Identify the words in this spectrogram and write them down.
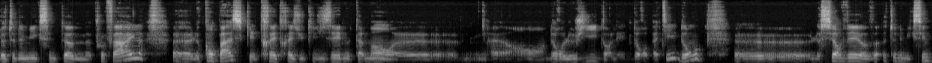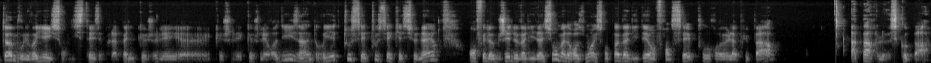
l'Autonomic Symptom Profile, euh, le COMPASS qui est très très utilisé notamment en neurologie dans les neuropathies. Donc le Survey of Autonomic Symptoms, vous les voyez, ils sont listés, c'est pas la peine que je les, que je les, que je les redise. Hein. vous voyez, tous ces, tous ces questionnaires ont fait l'objet de Malheureusement, ils ne sont pas validés en français pour euh, la plupart à part le SCOPA,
